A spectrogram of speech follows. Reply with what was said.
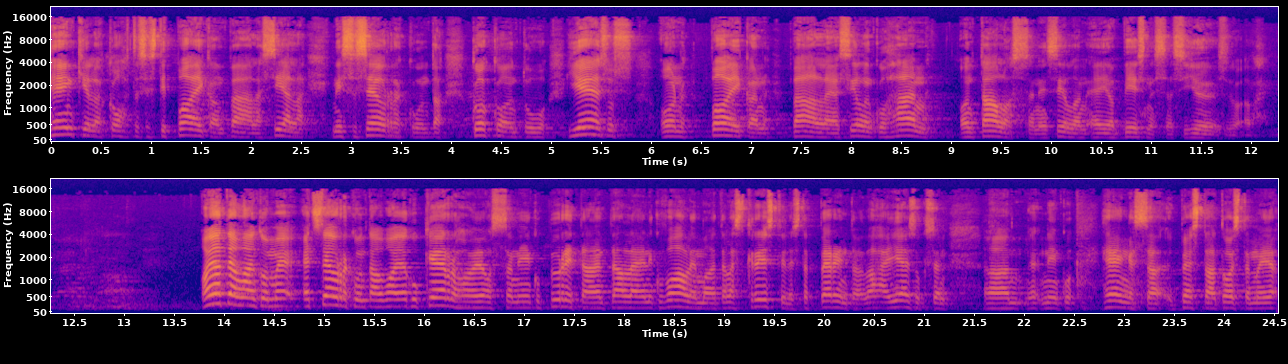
henkilökohtaisesti paikan päällä siellä, missä seurakunta kokoontuu. Jeesus on paikan päälle ja silloin kun hän on talossa, niin silloin ei ole business as usual. Ajatellaanko me, että seurakunta on vain joku kerho, jossa niin kuin pyritään tälleen niin kuin vaalimaan tällaista kristillistä perintöä, vähän Jeesuksen äh, niin kuin hengessä pestää toistemme äh,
